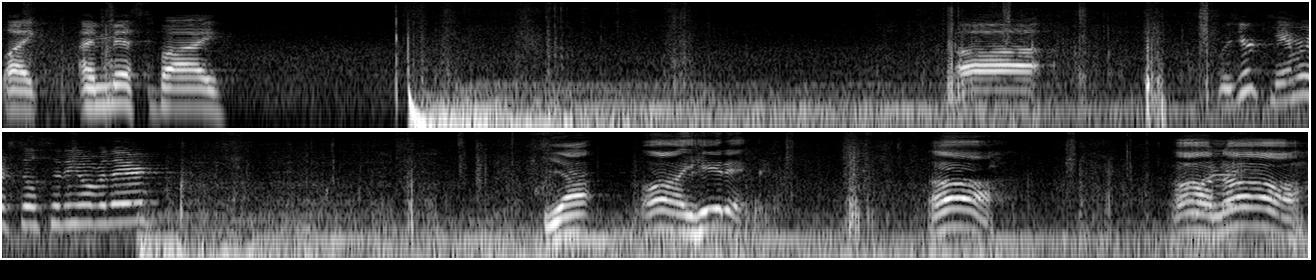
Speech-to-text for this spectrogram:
Like, I missed by... Uh, was your camera still sitting over there? Yeah. Oh, I hit it. Oh. Oh no.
